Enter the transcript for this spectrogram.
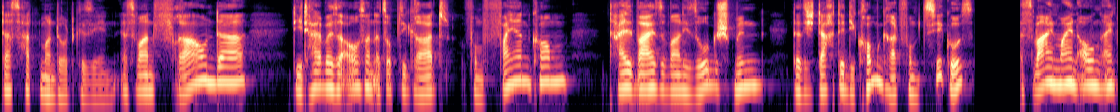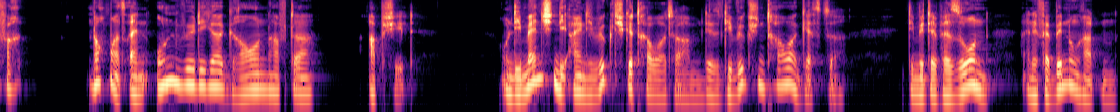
das hat man dort gesehen. Es waren Frauen da, die teilweise aussahen, als ob die gerade vom Feiern kommen. Teilweise waren die so geschminkt, dass ich dachte, die kommen gerade vom Zirkus. Es war in meinen Augen einfach nochmals ein unwürdiger, grauenhafter Abschied. Und die Menschen, die eigentlich wirklich getrauert haben, die, die wirklichen Trauergäste, die mit der Person eine Verbindung hatten.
